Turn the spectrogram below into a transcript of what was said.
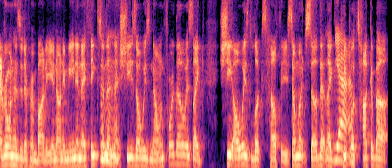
everyone has a different body, you know what I mean? And I think something Mhm. that she's always known for though is like she always looks healthy, so much so that like Yeah. people talk about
